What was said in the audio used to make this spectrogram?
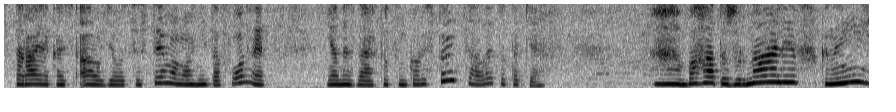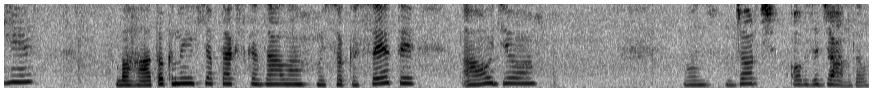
Стара якась аудіосистема, магнітофони. Я не знаю, хто цим користується, але то таке. Багато журналів, книги, багато книг, я б так сказала. Ось о касети, аудіо. Вон George of the Jungle.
